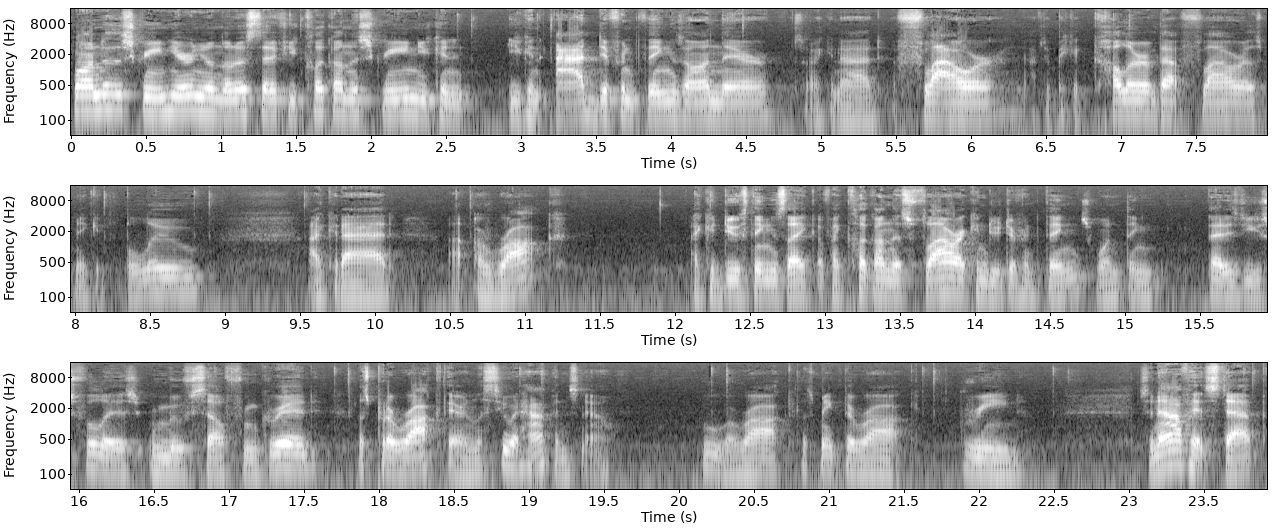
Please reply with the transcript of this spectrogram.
Go onto the screen here and you'll notice that if you click on the screen you can you can add different things on there. So I can add a flower, I have to pick a color of that flower, let's make it blue. I could add uh, a rock. I could do things like if I click on this flower I can do different things. One thing that is useful is remove self from grid. Let's put a rock there and let's see what happens now. Ooh, a rock. Let's make the rock green. So now I've hit step,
